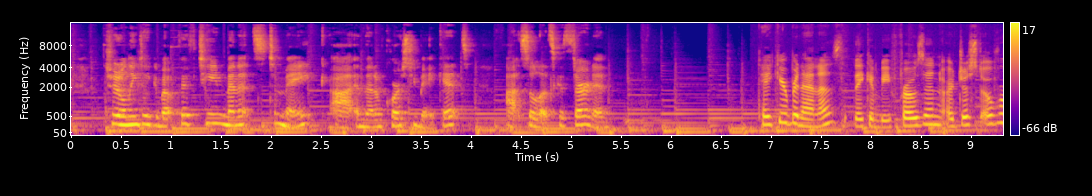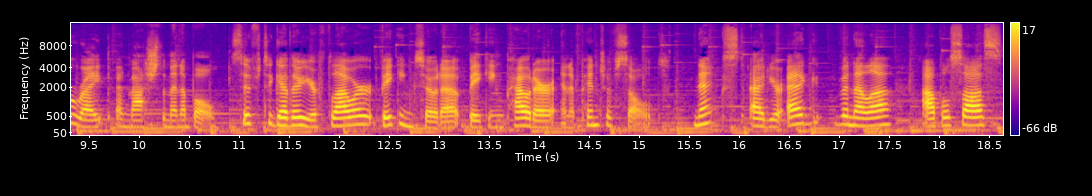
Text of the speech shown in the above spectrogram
It should only take about 15 minutes to make, uh, and then of course you bake it. Uh, so let's get started. Take your bananas, they can be frozen or just overripe, and mash them in a bowl. Sift together your flour, baking soda, baking powder, and a pinch of salt. Next, add your egg, vanilla, applesauce,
